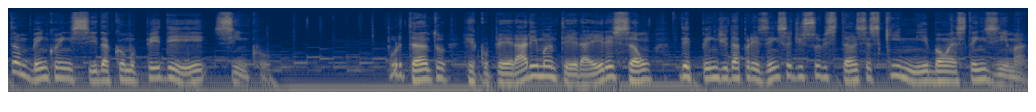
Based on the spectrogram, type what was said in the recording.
também conhecida como PDE5. Portanto, recuperar e manter a ereção depende da presença de substâncias que inibam esta enzima.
